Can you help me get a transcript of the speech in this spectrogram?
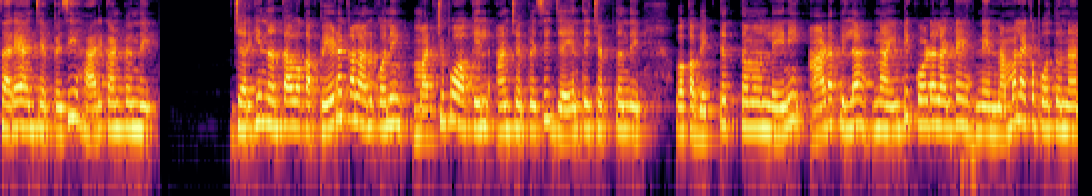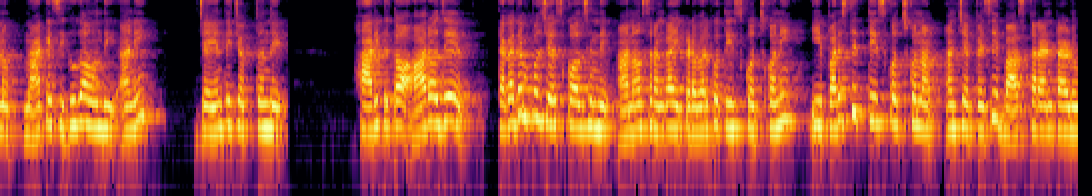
సరే అని చెప్పేసి హారిక అంటుంది. జరిగిందంతా ఒక పీడకల అనుకొని మర్చిపో అఖిల్ అని చెప్పేసి జయంతి చెప్తుంది. ఒక వ్యక్తిత్వం లేని ఆడపిల్ల నా ఇంటి కోడలంటే నేను నమ్మలేకపోతున్నాను. నాకే సిగ్గుగా ఉంది అని జయంతి చెప్తుంది. హారికతో ఆ రోజే తెగదెంపులు చేసుకోవాల్సింది. అనవసరంగా ఇక్కడ వరకు తీసుకొచ్చుకొని ఈ పరిస్థితి తీసుకొచ్చుకున్నాం అని చెప్పేసి భాస్కర్ అంటాడు.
